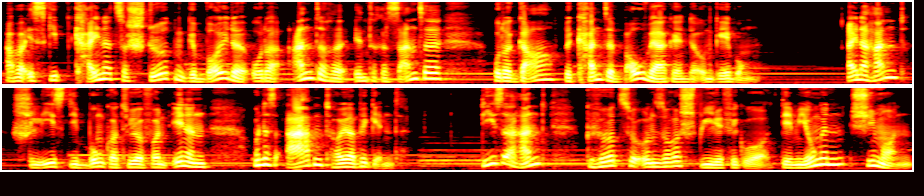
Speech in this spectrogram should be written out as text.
aber es gibt keine zerstörten Gebäude oder andere interessante oder gar bekannte Bauwerke in der Umgebung. Eine Hand schließt die Bunkertür von innen und das Abenteuer beginnt. Diese Hand gehört zu unserer Spielfigur, dem jungen Shimon.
